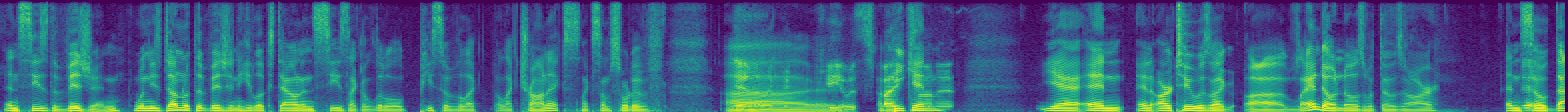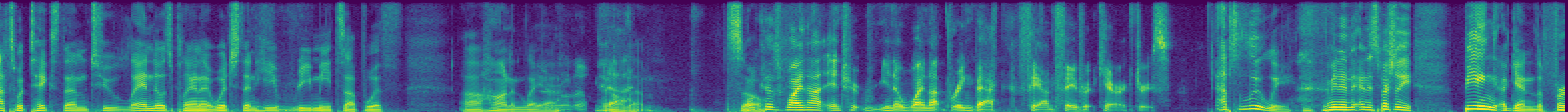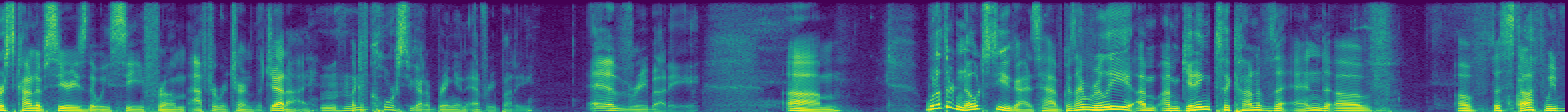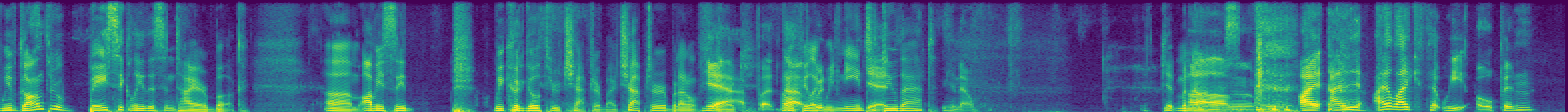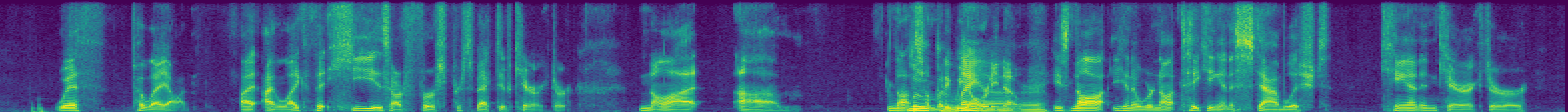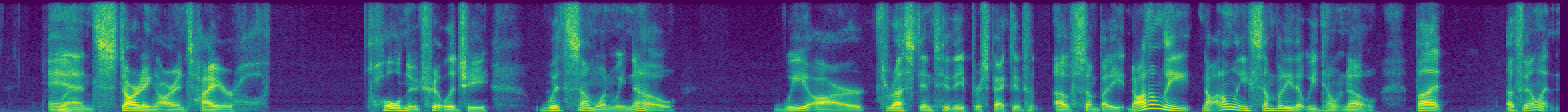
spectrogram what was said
and sees the vision. When he's done with the vision, he looks down and sees like a little piece of elec- electronics, like some sort of yeah, like uh, a key with spikes beacon. On it. Yeah, and and R two was like, uh, Lando knows what those are, and Yeah. so that's what takes them to Lando's planet, which then he re meets up with uh, Han and Leia Everyone else. and all them. So because why not inter- you know, why not bring back fan favorite characters? absolutely, I mean, and, and especially being again the first kind of series that we see from after Return of the Jedi. Mm-hmm. Like, of course, you got to bring in everybody, everybody. Um, what other notes do you guys have? Because I really, I'm, I'm getting to kind of the end of, of the stuff we've we've gone through basically this entire book. Um, obviously, we could go through chapter by chapter, but I don't feel yeah, like but I don't feel like we need to do that. you know Get monotonous. Um, I, I I like that we open with Pellaeon. I, I like that he is our first perspective character, not um not Luke somebody we already know. or- He's not, you know, we're not taking an established canon character and starting our entire whole, whole new trilogy with someone we know. We are thrust into the perspective of somebody not only not only somebody that we don't know, but a villain,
